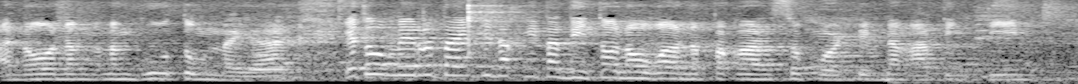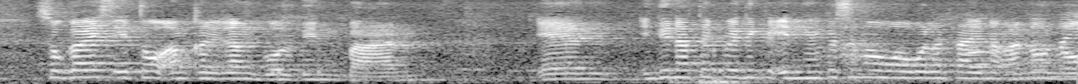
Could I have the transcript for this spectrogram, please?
ano ng, ng gutom na yan. Ito, meron tayong pinakita dito, no? Wow, napaka-supportive ng ating team. So guys, ito ang kanilang golden bun. And hindi natin pwedeng kainin kasi mawawalan tayo ng ano, no?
